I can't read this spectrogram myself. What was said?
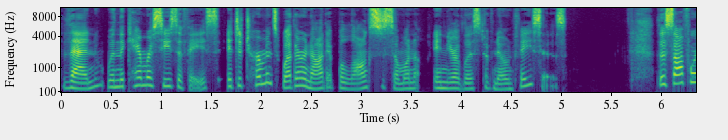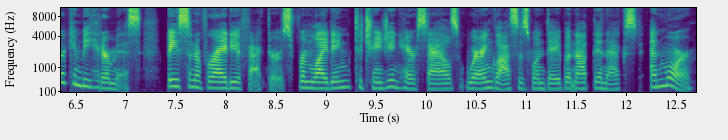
Then, when the camera sees a face, it determines whether or not it belongs to someone in your list of known faces. The software can be hit or miss, based on a variety of factors, from lighting to changing hairstyles, wearing glasses one day but not the next, and more.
